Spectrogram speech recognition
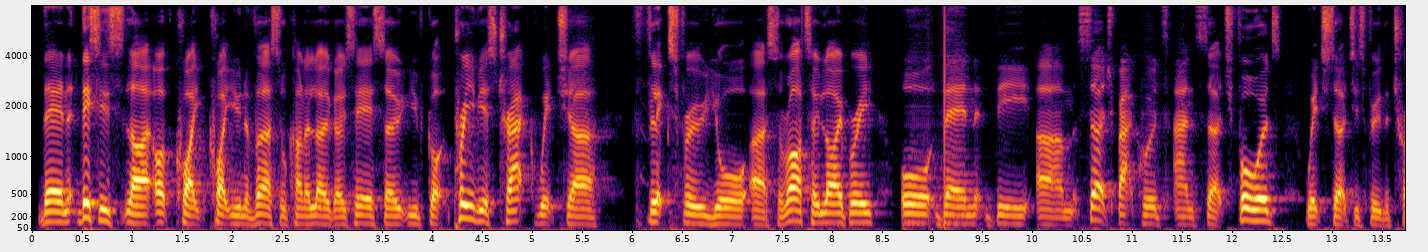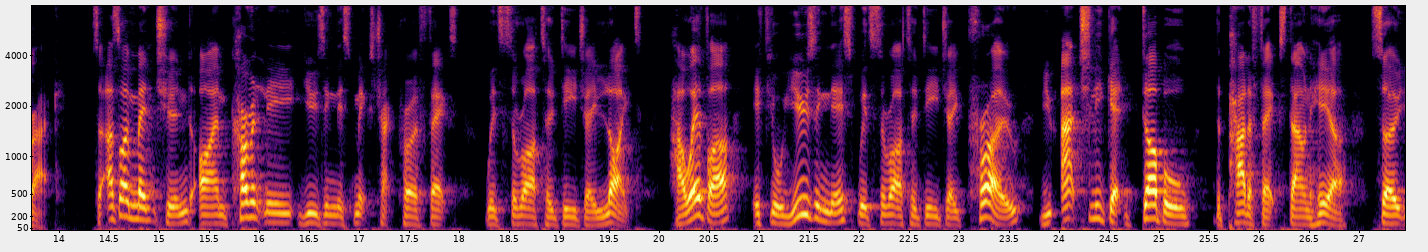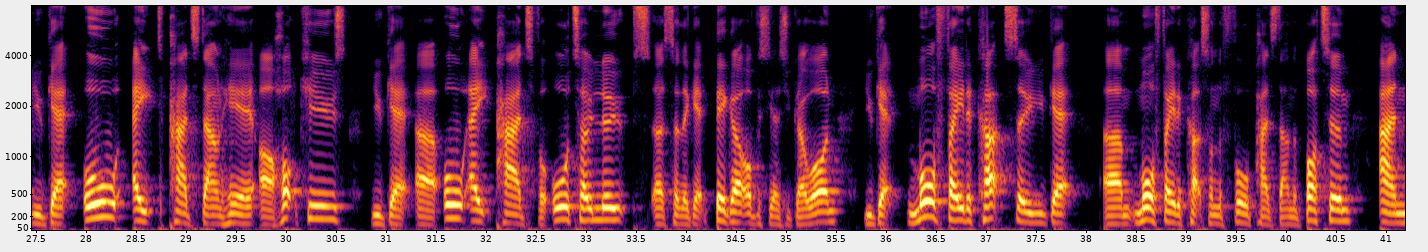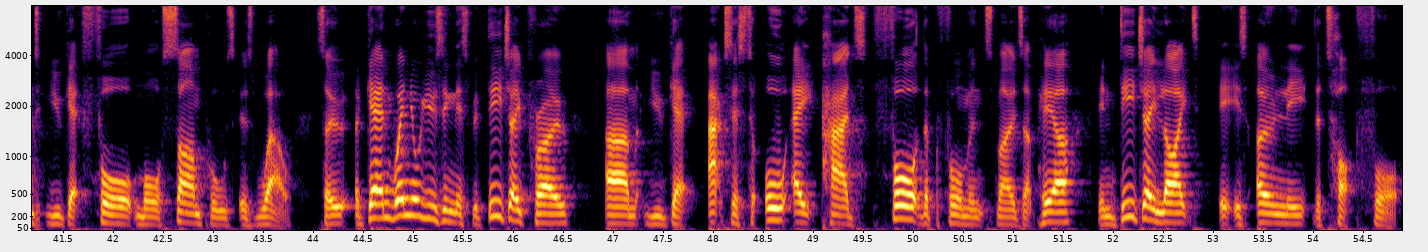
then this is like oh, quite quite universal kind of logos here. So you've got previous track which uh, flicks through your uh, Serato library, or then the um, search backwards and search forwards, which searches through the track. So as I mentioned, I'm currently using this Mixtrack Pro Effects with Serato DJ Lite. However, if you're using this with Serato DJ Pro, you actually get double the pad effects down here. So you get all eight pads down here are hot cues. You get uh, all eight pads for auto loops, uh, so they get bigger obviously as you go on. You get more fader cuts, so you get um, more fader cuts on the four pads down the bottom, and you get four more samples as well. So again, when you're using this with DJ Pro, um, you get access to all eight pads for the performance modes up here. In DJ Lite, it is only the top four.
